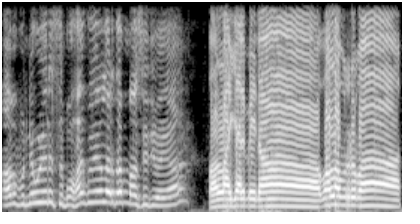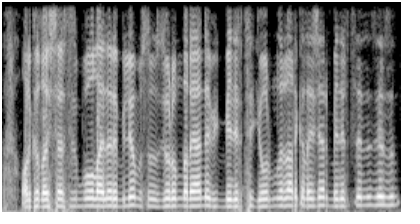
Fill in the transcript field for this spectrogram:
Abi bu ne uyarısı bu? Hangi uyarılardan bahsediyor ya? Vallahi gelmeyin ha. Vallahi vururum ha. Arkadaşlar siz bu olayları biliyor musunuz? Yorumlara yani belirtin. Yorumlara arkadaşlar belirtilerinizi yazın.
